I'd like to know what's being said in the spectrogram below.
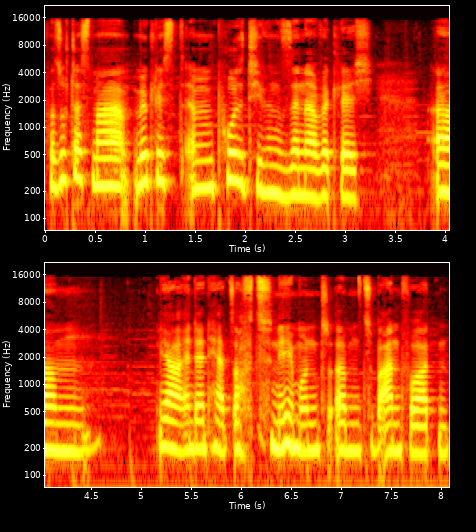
versuch das mal möglichst im positiven Sinne wirklich ähm, ja, in dein Herz aufzunehmen und ähm, zu beantworten.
